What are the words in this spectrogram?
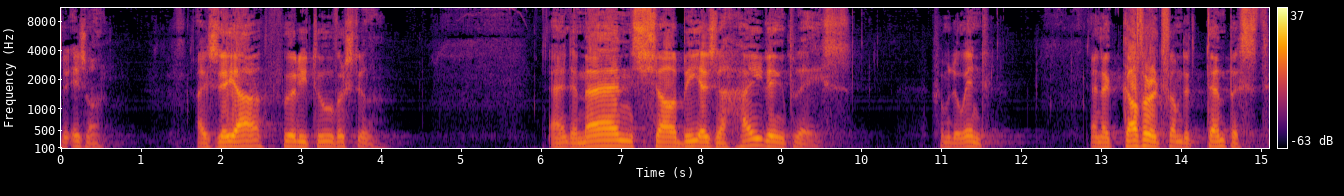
There is one. Isaiah 32, verse 2. And a man shall be as a hiding place from the wind, and a covert from the tempest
